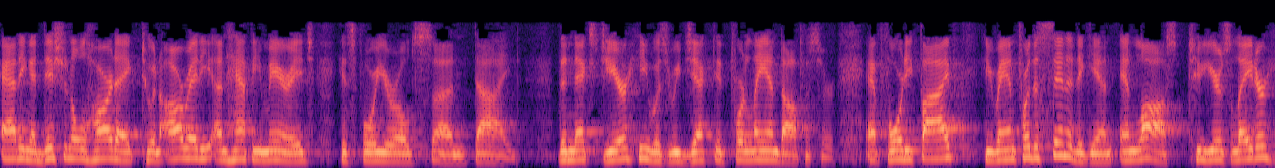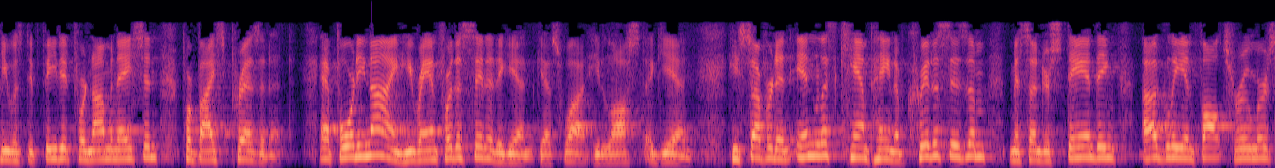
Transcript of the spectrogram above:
adding additional heartache to an already unhappy marriage, his four year old son died. The next year, he was rejected for land officer. At 45, he ran for the Senate again and lost. Two years later, he was defeated for nomination for vice president. At 49, he ran for the Senate again. Guess what? He lost again. He suffered an endless campaign of criticism, misunderstanding, ugly and false rumors.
